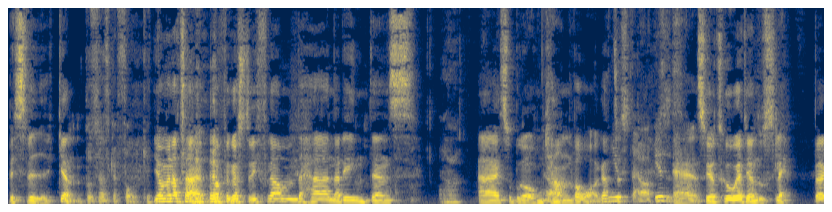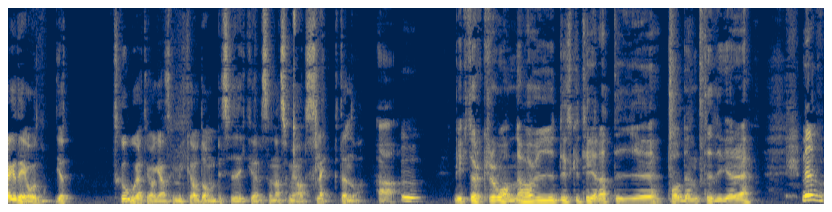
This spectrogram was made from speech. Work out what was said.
besviken. På svenska folket. Jag menar så här, varför röstar vi fram det här när det inte ens... är så bra hon Ja. kan vara. typ. Just det. Ja, just det. Eh, så jag tror att jag ändå släpper det och jag tror att jag har ganska mycket av de besvikelserna som jag har släppt ändå. Ja. Mm. Viktor Krone har vi ju diskuterat i eh, podden tidigare. Men,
